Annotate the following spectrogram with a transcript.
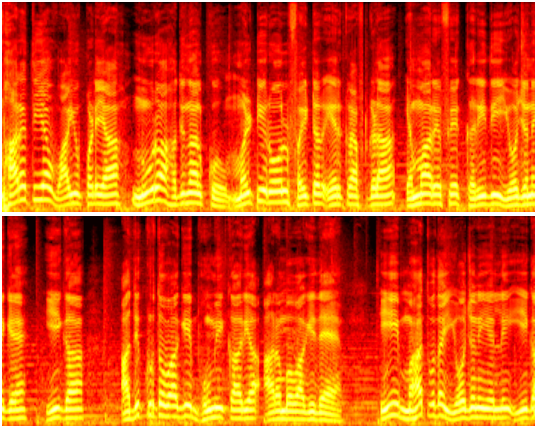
ಭಾರತೀಯ ವಾಯುಪಡೆಯ ನೂರ ಹದಿನಾಲ್ಕು ಮಲ್ಟಿ ರೋಲ್ ಫೈಟರ್ ಏರ್ಕ್ರಾಫ್ಟ್ಗಳ ಎಂ ಆರ್ ಎಫ್ ಎ ಖರೀದಿ ಯೋಜನೆಗೆ ಈಗ ಅಧಿಕೃತವಾಗಿ ಭೂಮಿ ಕಾರ್ಯ ಆರಂಭವಾಗಿದೆ. ಈ ಮಹತ್ವದ ಯೋಜನೆಯಲ್ಲಿ ಈಗ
